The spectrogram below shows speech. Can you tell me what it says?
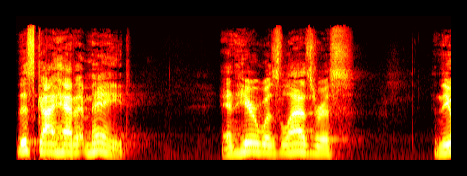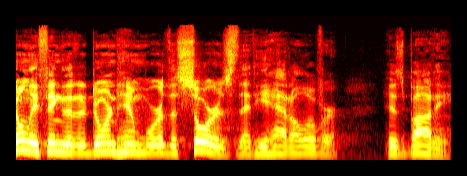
This guy had it made. And here was Lazarus. And the only thing that adorned him were the sores that he had all over his body.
